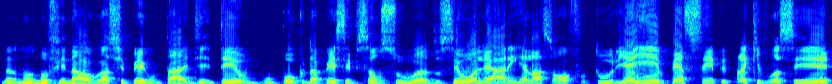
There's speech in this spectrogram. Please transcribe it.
no, no, no final, gosto de perguntar, de ter um pouco da percepção sua, do seu olhar em relação ao futuro. E aí, peço sempre para que você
